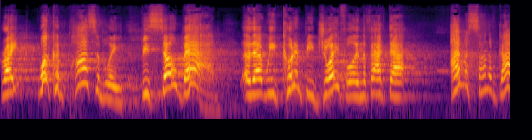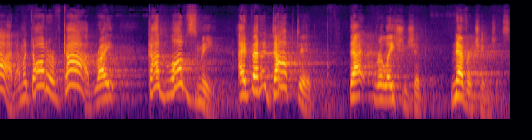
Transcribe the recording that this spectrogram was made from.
right? What could possibly be so bad that we couldn't be joyful in the fact that I'm a son of God, I'm a daughter of God, right? God loves me. I've been adopted. That relationship never changes,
